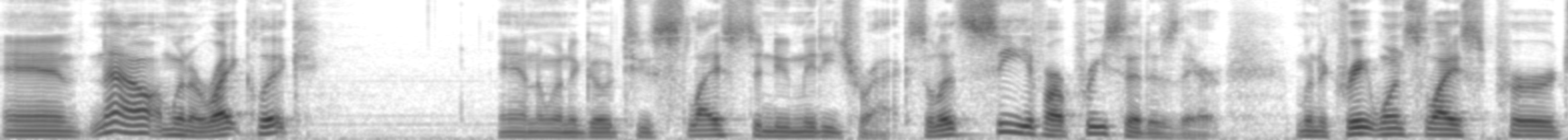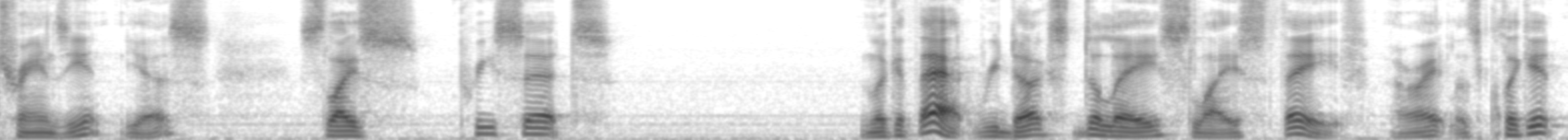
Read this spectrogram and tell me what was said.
And now I'm going to right click and I'm going to go to slice to new MIDI track. So let's see if our preset is there. I'm going to create one slice per transient. Yes. Slice preset. Look at that. Redux, delay, slice, fave. All right, let's click it.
